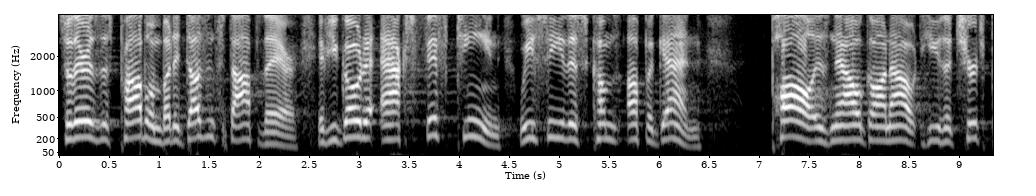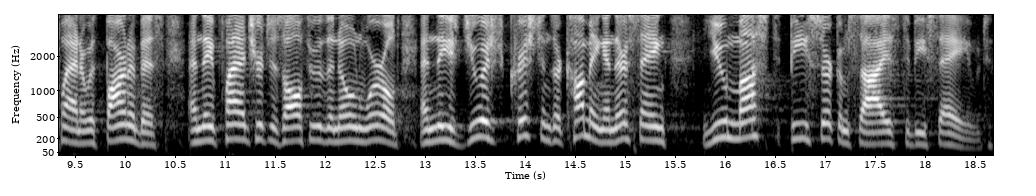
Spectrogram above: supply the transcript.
So there is this problem, but it doesn't stop there. If you go to Acts 15, we see this comes up again. Paul is now gone out. He's a church planter with Barnabas, and they've planted churches all through the known world. And these Jewish Christians are coming, and they're saying, You must be circumcised to be saved.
